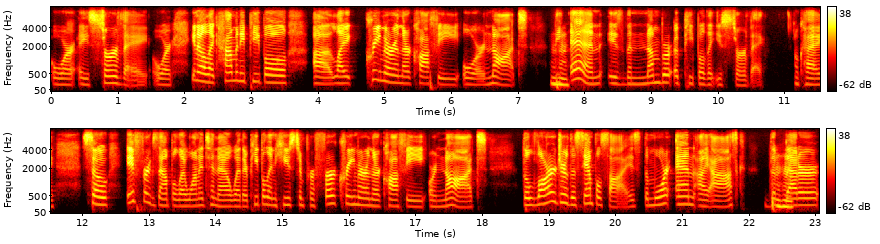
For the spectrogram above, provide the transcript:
or a survey or you know like how many people uh, like creamer in their coffee or not mm-hmm. the n is the number of people that you survey okay so if for example i wanted to know whether people in houston prefer creamer in their coffee or not the larger the sample size, the more N I ask, the mm-hmm. better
